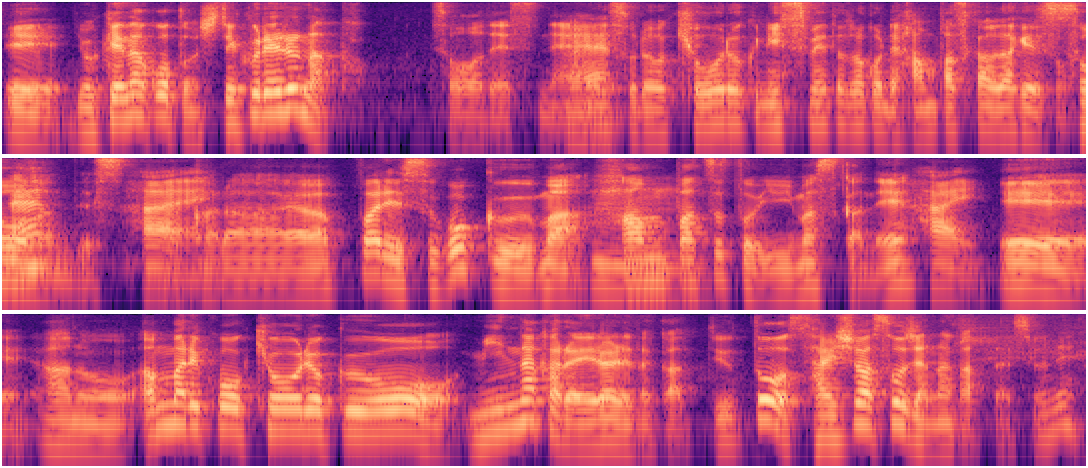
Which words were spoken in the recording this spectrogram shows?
ええ余計なことをしてくれるなと。そうですね、はい。それを強力に進めたところで反発買うだけですそうもんね。なんです、はい。だからやっぱりすごくまあうん。反発と言いますかね、はい。ええあのあんまりこう協力をみんなから得られたかっていうと最初はそうじゃなかったですよね。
